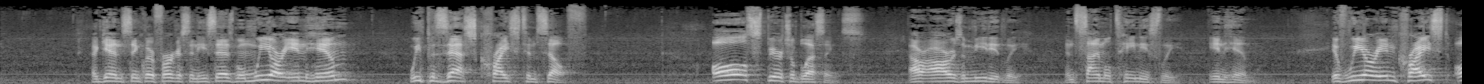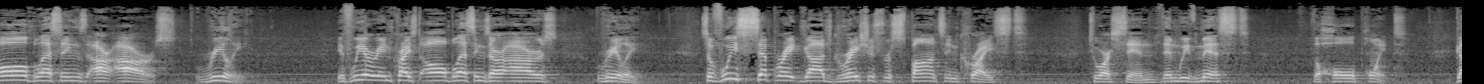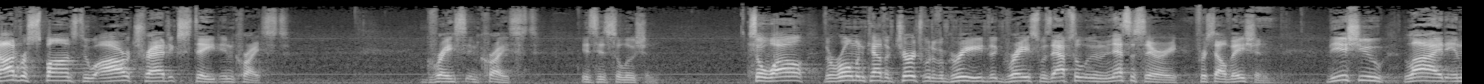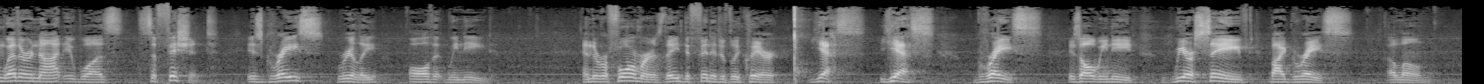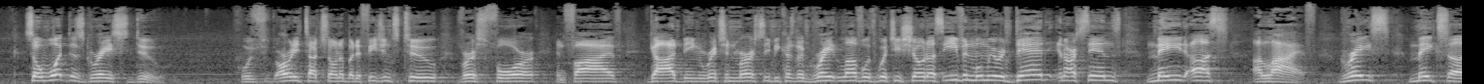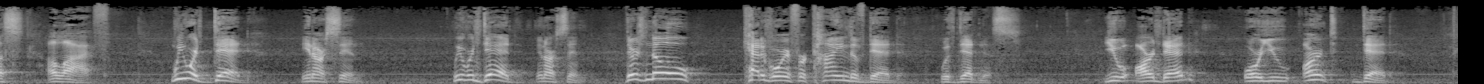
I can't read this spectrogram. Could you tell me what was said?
Again, Sinclair Ferguson, he says, when we are in Him, we possess Christ Himself. All spiritual blessings are ours immediately and simultaneously in Him. If we are in Christ, all blessings are ours, really. If we are in Christ, all blessings are ours, really. So if we separate God's gracious response in Christ to our sin, then we've missed the whole point. God responds to our tragic state in Christ. Grace in Christ is his solution. So while the Roman Catholic Church would have agreed that grace was absolutely necessary for salvation, the issue lied in whether or not it was sufficient. Is grace really all that we need? And the reformers, they definitively clear yes, yes, grace is all we need. We are saved by grace alone. So, what does grace do? We've already touched on it, but Ephesians 2, verse 4 and 5 God, being rich in mercy, because of the great love with which He showed us, even when we were dead in our sins, made us alive. Grace makes us alive. We were dead in our sin. We were dead in our sin. There's no category for kind of dead with deadness. You are dead or you aren't dead.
